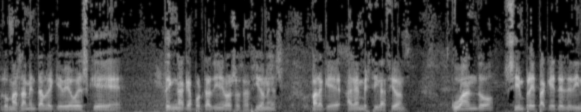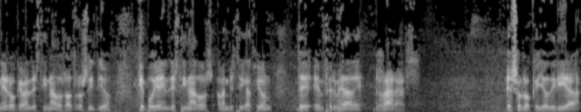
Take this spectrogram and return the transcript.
lo más lamentable que veo es que tenga que aportar dinero a asociaciones para que haga investigación cuando siempre hay paquetes de dinero que van destinados a otro sitio que podían ir destinados a la investigación de enfermedades raras. Eso es lo que yo diría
